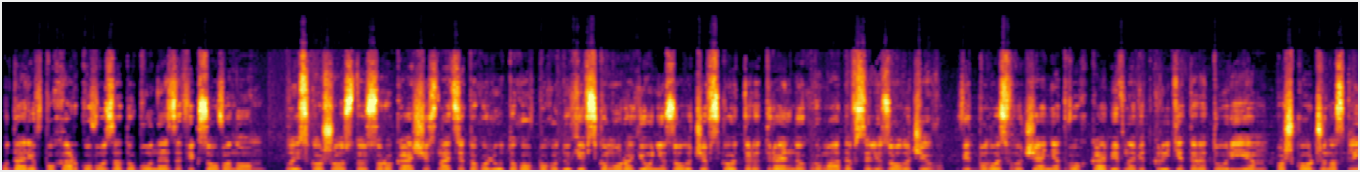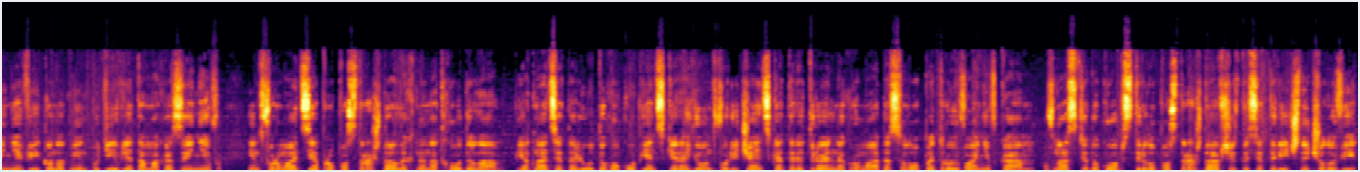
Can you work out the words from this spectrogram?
Ударів по Харкову за добу не зафіксовано. Близько 6.40 16 лютого в Богодухівському районі Золочівської територіальної громади в селі Золочів відбулось влучання двох кабів на відкритій території. Пошкоджено скління вікон адмінбудівлі та магазинів. Інформація про постраждалих не надходила. 15 лютого Куп'янський район, Дворічанська територіальна громада, село Петроіванівка. Внаслідок обстрілу постраждав 60-річний чоловік.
